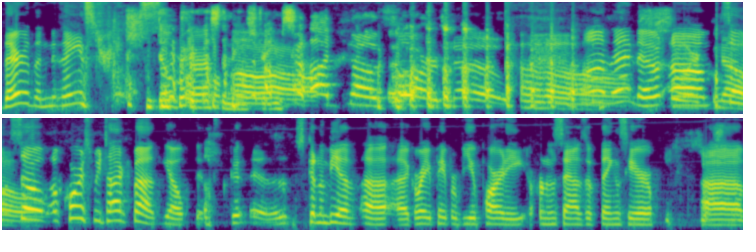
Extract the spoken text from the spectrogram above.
they're the mainstreams. Don't trust the mainstreams. God, no, Sorg, no. on that note, Sorg, um, no. so so of course we talked about you know it's, go- uh, it's going to be a, a, a great pay per view party from the sounds of things here uh,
